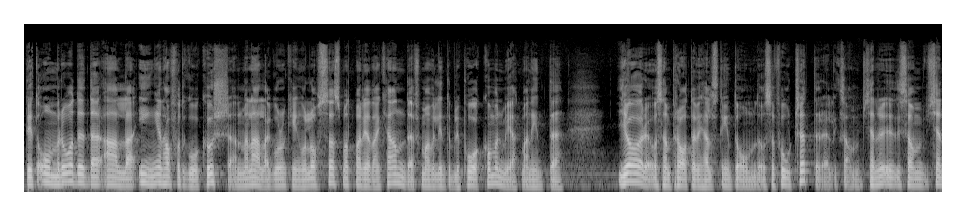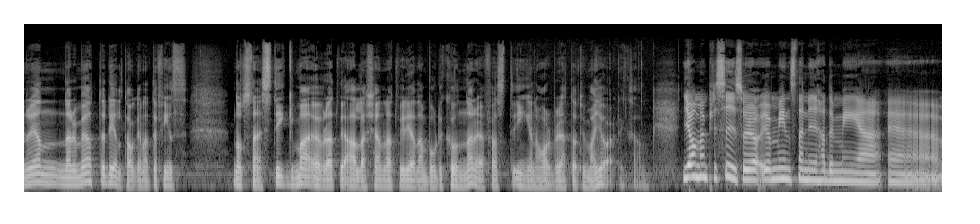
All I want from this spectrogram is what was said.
Det är ett område där alla, ingen har fått gå kursen men alla går omkring och låtsas som att man redan kan det för man vill inte bli påkommen med att man inte gör det och sen pratar vi helst inte om det och så fortsätter det. Liksom. Känner, liksom, känner du igen när du möter deltagarna att det finns något sånt här stigma över att vi alla känner att vi redan borde kunna det fast ingen har berättat hur man gör? Liksom. Ja, men precis. Och jag, jag minns när ni hade med eh,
